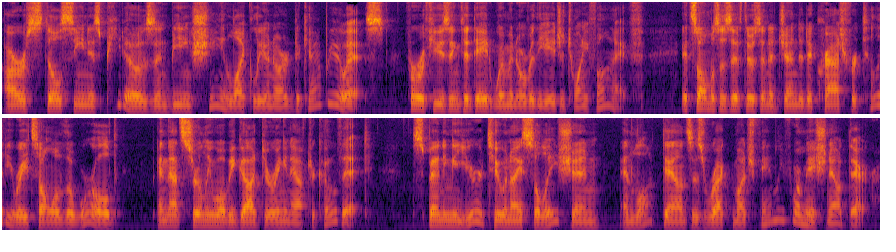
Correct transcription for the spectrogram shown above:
are still seen as pedos and being shamed like Leonardo DiCaprio is for refusing to date women over the age of 25. It's almost as if there's an agenda to crash fertility rates all over the world, and that's certainly what we got during and after COVID. Spending a year or two in isolation and lockdowns has wrecked much family formation out there.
